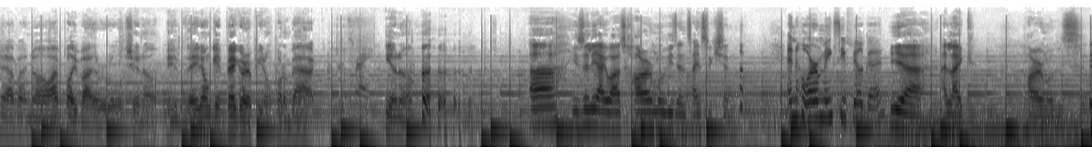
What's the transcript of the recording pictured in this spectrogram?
yeah, but no, I play by the rules, you know. If they don't get bigger if you don't put them back, That's right. you know. Uh, usually I watch horror movies and science fiction. And horror makes you feel good? Yeah, I like horror movies.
